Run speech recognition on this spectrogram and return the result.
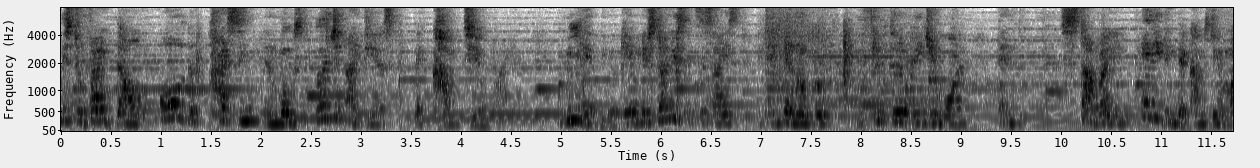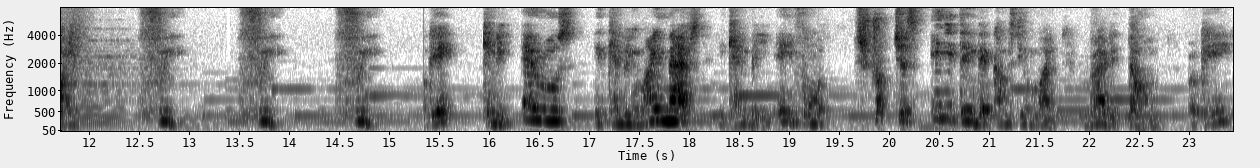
is to write down all the pressing and most urgent ideas that come to your mind immediately, okay? When you start this exercise, you take that notebook, you flip to the page you want, and Start writing anything that comes to your mind. Free, free, free. Okay? It can be arrows, it can be mind maps, it can be any form of structures, anything that comes to your mind. Write it down. Okay?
